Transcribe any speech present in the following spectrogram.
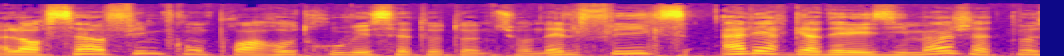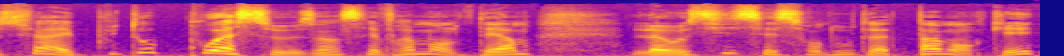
Alors c'est un film qu'on pourra retrouver cet automne sur Netflix. Allez regarder les images, l'atmosphère est plutôt poisseuse, hein, c'est vraiment le terme. Là aussi, c'est sans doute à ne pas manquer.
